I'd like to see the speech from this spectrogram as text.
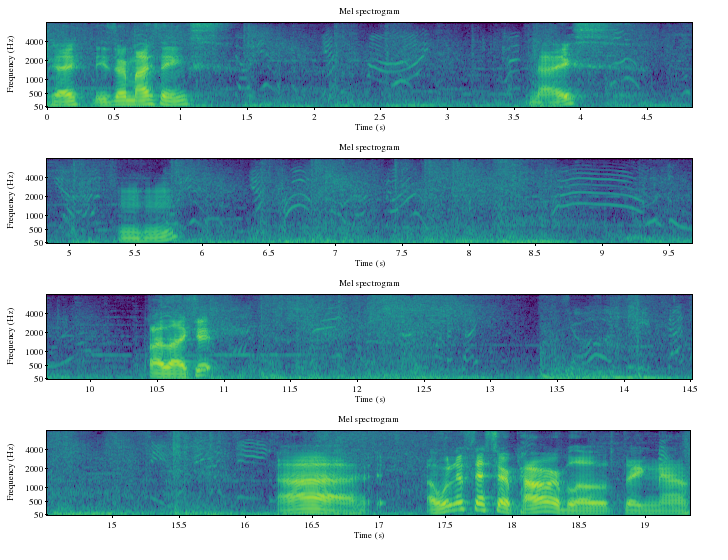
Okay, these are my things. Nice. Mm-hmm. I like it. Ah, I wonder if that's our power blow thing now.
